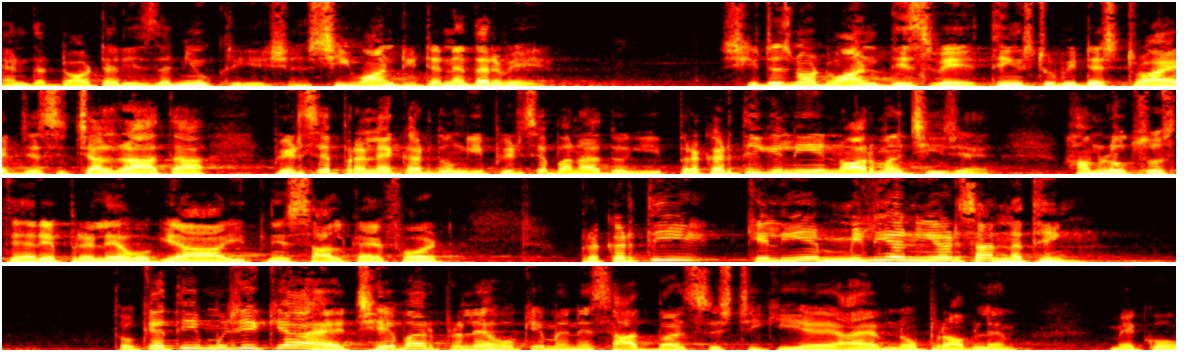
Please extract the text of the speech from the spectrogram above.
and the daughter is the new creation she want it another way she does not want this way things to be destroyed जैसे चल रहा था, फिर से प्रलय कर दूँगी, फिर से बना दूँगी। प्रकृति के लिए नॉर्मल चीज़ है। हम लोग सोचते हैं, अरे प्रलय हो गया, इतने साल का एफर्ट प्रकृति के लिए मिलियन ईयर्स आर नथिंग तो कहती, मुझे क्या है? छह बार प्रलय होके मैंने सात बार सृष्टि की है आई हैव नो प्रॉब्लम मेरे को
